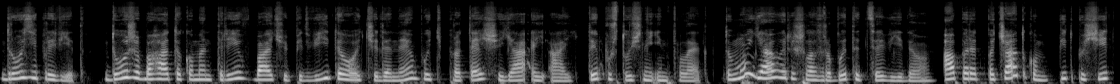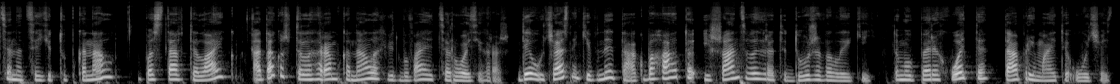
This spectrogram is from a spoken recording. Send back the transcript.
Друзі, привіт! Дуже багато коментарів бачу під відео чи де-небудь про те, що я AI, типу штучний інтелект. Тому я вирішила зробити це відео. А перед початком підпишіться на цей YouTube канал, поставте лайк, а також в телеграм-каналах відбувається розіграш, де учасників не так багато і шанс виграти дуже великий. Тому переходьте та приймайте участь.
